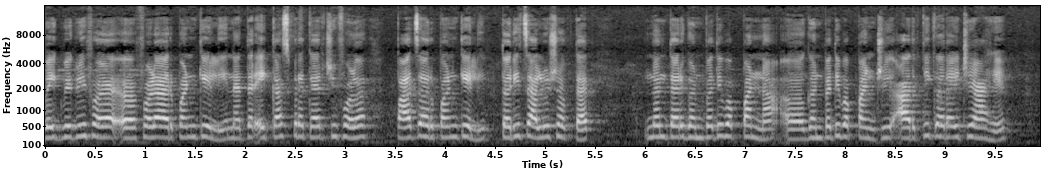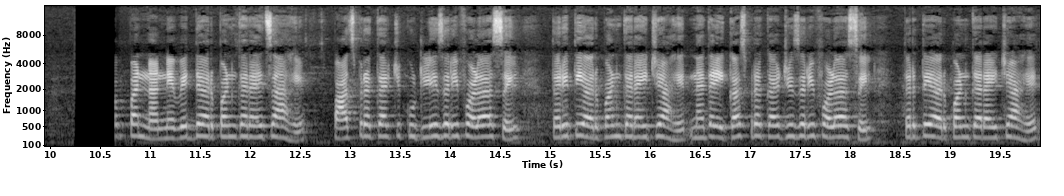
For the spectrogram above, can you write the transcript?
वेगवेगळी फळं फळं अर्पण केली नाहीतर एकाच प्रकारची फळं पाच अर्पण केली तरी चालू शकतात. नंतर गणपती बाप्पांना गणपती बाप्पांची आरती करायची आहे. बाप्पांना नैवेद्य अर्पण करायचं आहे. पाच प्रकारची कुठली जरी फळं असेल तरी ती अर्पण करायची आहेत. नाहीतर एकाच प्रकारची जरी फळं असेल तर ते अर्पण करायचे आहेत.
